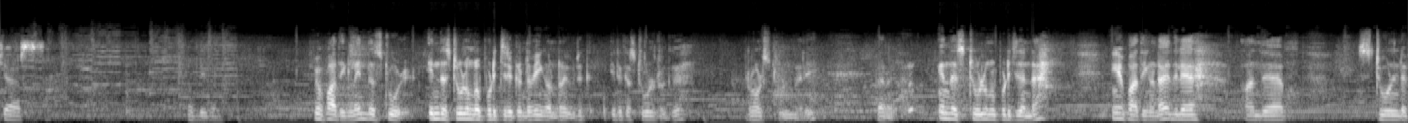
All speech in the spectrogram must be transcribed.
சேர்ஸ் அப்படி இப்போ பார்த்தீங்களா இந்த ஸ்டூல் இந்த ஸ்டூல் உங்களுக்கு பிடிச்சிருக்குன்றது இங்கே ஒன்று இருக்கு இருக்க ஸ்டூல் இருக்குது ரோல் ஸ்டூல் மாதிரி. இந்த ஸ்டூல் உங்களுக்கு பிடிச்சதுண்டா? நீங்கள் பார்த்தீங்கன்னா இதில் அந்த ஸ்டூலிൻ്റെ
